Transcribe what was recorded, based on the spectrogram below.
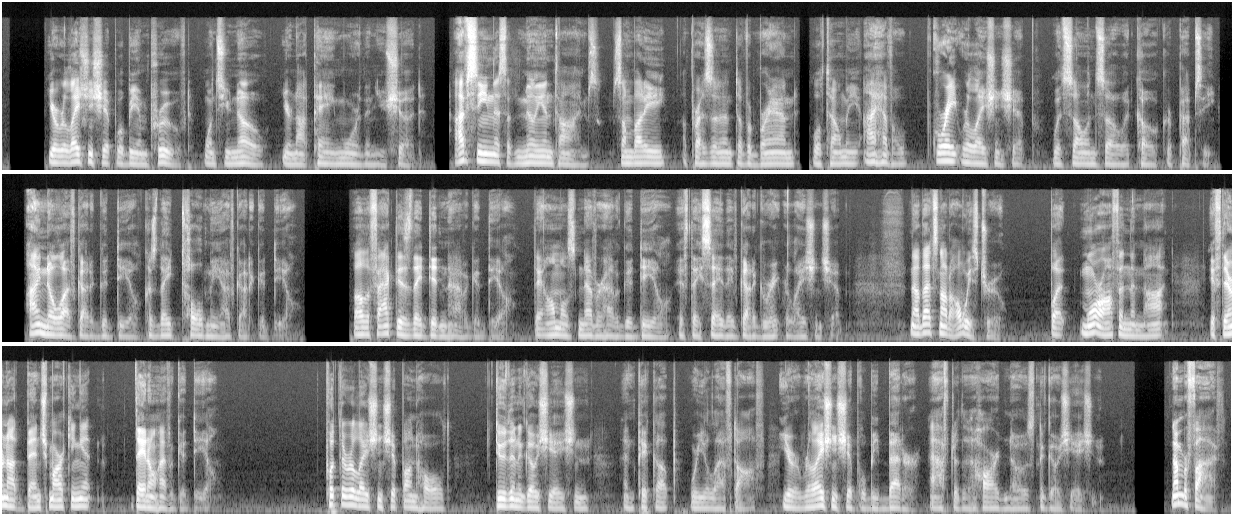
Your relationship will be improved once you know you're not paying more than you should. I've seen this a million times. Somebody, a president of a brand, will tell me, I have a great relationship with so and so at Coke or Pepsi. I know I've got a good deal because they told me I've got a good deal. Well, the fact is, they didn't have a good deal. They almost never have a good deal if they say they've got a great relationship. Now, that's not always true, but more often than not, if they're not benchmarking it, they don't have a good deal. Put the relationship on hold, do the negotiation, and pick up where you left off. Your relationship will be better after the hard nosed negotiation. Number five,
